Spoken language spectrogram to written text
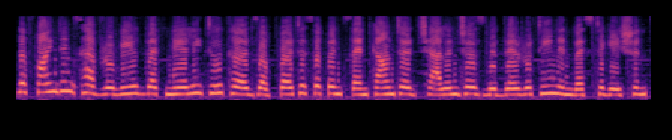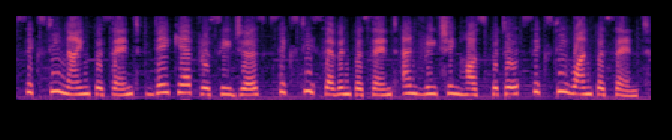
The findings have revealed that nearly two-thirds of participants encountered challenges with their routine investigation 69%, daycare procedures 67%, and reaching hospital 61%.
